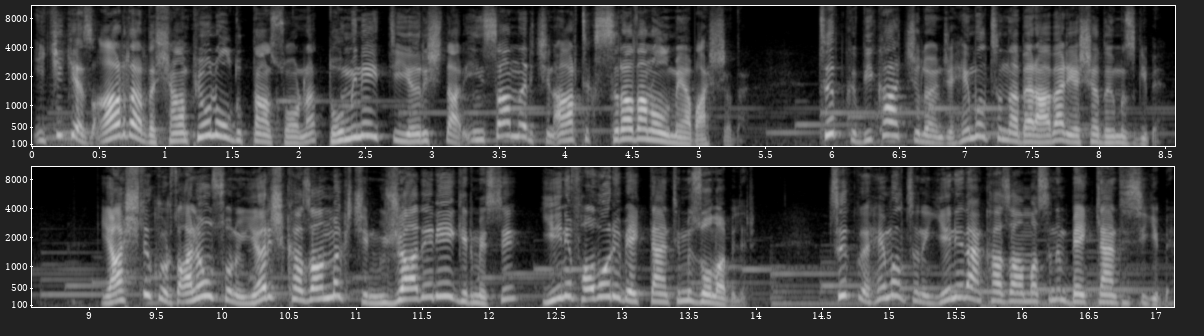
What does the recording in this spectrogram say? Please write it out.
İki kez ard arda şampiyon olduktan sonra domine ettiği yarışlar insanlar için artık sıradan olmaya başladı. Tıpkı birkaç yıl önce Hamilton'la beraber yaşadığımız gibi. Yaşlı kurt Alonso'nun yarış kazanmak için mücadeleye girmesi yeni favori beklentimiz olabilir. Tıpkı Hamilton'ın yeniden kazanmasının beklentisi gibi.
